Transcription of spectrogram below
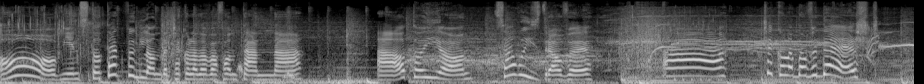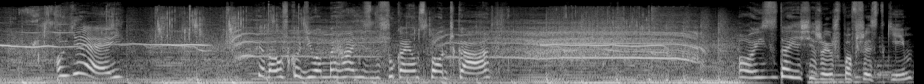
O, więc to tak wygląda czekoladowa fontanna. A oto i on, cały i zdrowy. A, czekoladowy deszcz. Ojej! Chyba uszkodziłam mechanizm szukając pączka. Oj, zdaje się, że już po wszystkim.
